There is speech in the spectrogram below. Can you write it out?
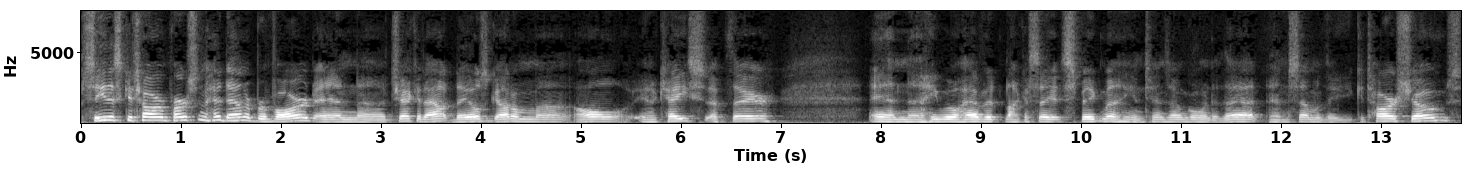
see this guitar in person, head down to Brevard and uh, check it out. Dale's got them uh, all in a case up there. And uh, he will have it, like I say, at Spigma. He intends on going to that and some of the guitar shows.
